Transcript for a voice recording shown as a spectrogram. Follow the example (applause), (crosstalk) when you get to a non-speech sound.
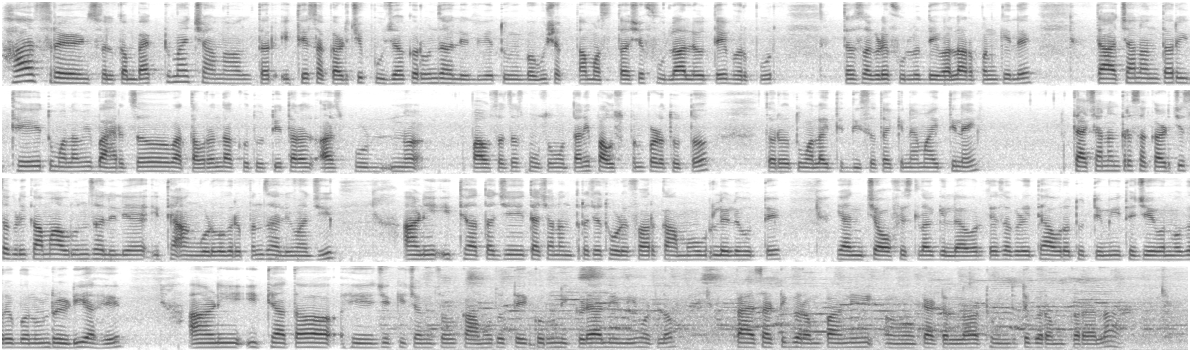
Hi friends welcome back to my channel तर इथे सकाळची पूजा करून झालेली आहे. तुम्ही बघू शकता मस्त असे फुलं आले होते भरपूर. तर सगळे फुलं देवाला अर्पण केले. त्याच्यानंतर इथे तुम्हाला मी बाहेरचं वातावरण दाखवत होती. तर आज- पूर्ण पावसाचाच मोसम होता आणि पाऊस पण पडत होतं. तर तुम्हाला इथे दिसत आहे की नाही माहिती नाही. त्याच्यानंतर सकाळची सगळी कामं आवरून झालेली आहे. इथे आंघोळ वगैरे पण झाली माझी. आणि इथे आता जे त्याच्यानंतरचे थोडेफार कामं उरलेले होते यांच्या ऑफिसला गेल्यावर ते सगळे इथे आवरत होते. मी इथे जेवण वगैरे बनवून रेडी आहे. आणि इथे आता हे जे किचनचं काम होतं ते करून इकडे आली मी. म्हटलं प्यायसाठी गरम पाणी कॅटलला ठेवून देते गरम करायला.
